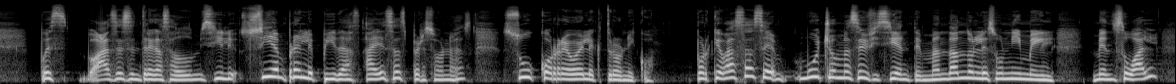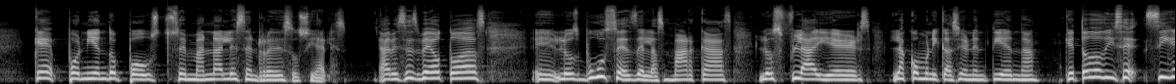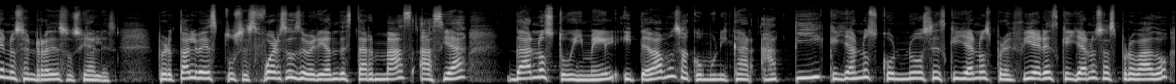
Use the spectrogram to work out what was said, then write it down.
pues haces entregas a domicilio, siempre le pidas a esas personas su correo electrónico, porque vas a ser mucho más eficiente mandándoles un email mensual que poniendo posts semanales en redes sociales. A veces veo todos eh, los buses de las marcas, los flyers, la comunicación en tienda, que todo dice síguenos en redes sociales, pero tal vez tus esfuerzos deberían de estar más hacia danos tu email y te vamos a comunicar a ti que ya nos conoces, que ya nos prefieres, que ya nos has probado,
